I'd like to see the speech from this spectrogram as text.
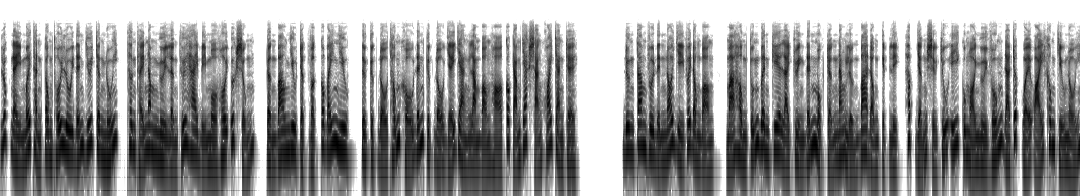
lúc này mới thành công thối lui đến dưới chân núi, thân thể năm người lần thứ hai bị mồ hôi ướt sũng, cần bao nhiêu trật vật có bấy nhiêu, từ cực độ thống khổ đến cực độ dễ dàng làm bọn họ có cảm giác sảng khoái tràn trề. Đường Tam vừa định nói gì với đồng bọn, Mã Hồng Tuấn bên kia lại truyền đến một trận năng lượng ba động kịch liệt hấp dẫn sự chú ý của mọi người vốn đã rất uể oải không chịu nổi.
